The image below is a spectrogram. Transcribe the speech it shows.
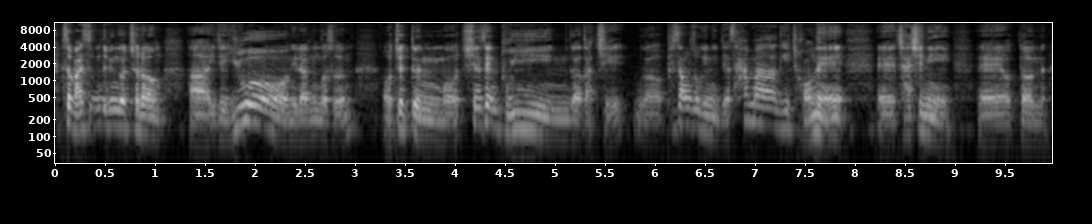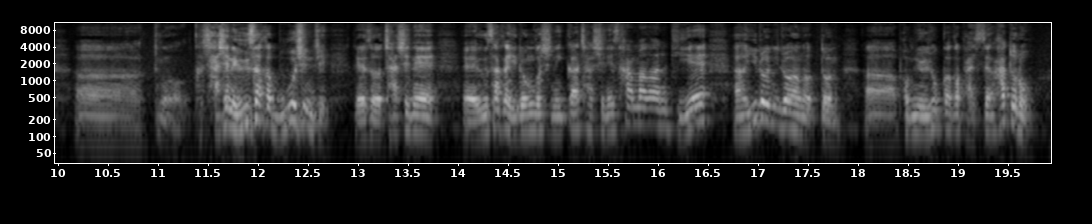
그래서 말씀드린 것처럼 아 이제 유언이라는 것은 어쨌든 뭐 친생 부인과 같이 어, 피상속인이 이제 사망하기 전에 에, 자신이 에, 어떤 어뭐 그 자신의 의사가 무엇인지 그래서 자신의 에, 의사가 이런 것이니까 자신이 사망한 뒤에 아, 이런 이러한 어떤 아, 법률 효과가 발생하도록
